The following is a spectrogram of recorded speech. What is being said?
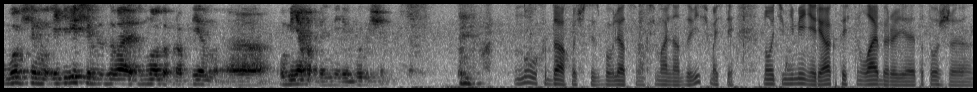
В общем, эти вещи вызывают много проблем э, у меня, по крайней мере, в будущем. Ну, да, хочется избавляться максимально от зависимости, но тем не менее React Testing Library это тоже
